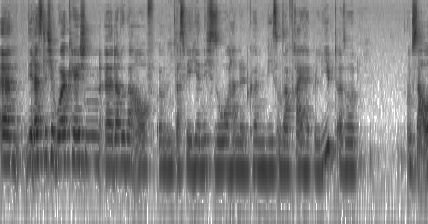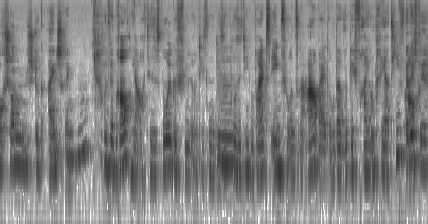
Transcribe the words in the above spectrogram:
ähm, die restliche Workation äh, darüber auf, ähm, dass wir hier nicht so handeln können, wie es unserer Freiheit beliebt. Also uns da auch schon ein Stück einschränken. Und wir brauchen ja auch dieses Wohlgefühl und diesen, diese mm. positiven Vibes eben für unsere Arbeit, um da wirklich frei und kreativ auch Richtig.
